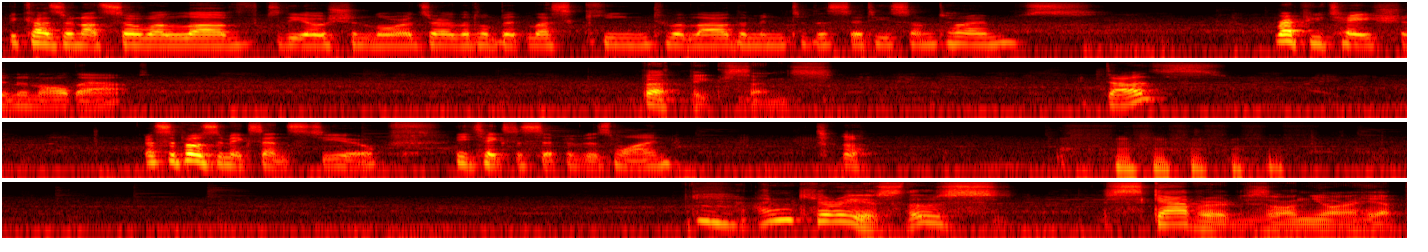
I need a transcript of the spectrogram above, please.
because they're not so well loved, the Ocean Lords are a little bit less keen to allow them into the city sometimes. Reputation and all that. That makes sense. It does? I suppose it makes sense to you. He takes a sip of his wine. I'm curious, those scabbards on your hip,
